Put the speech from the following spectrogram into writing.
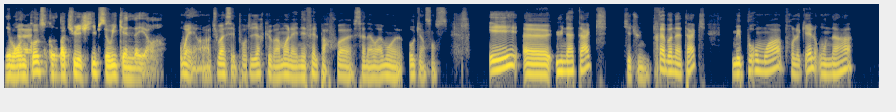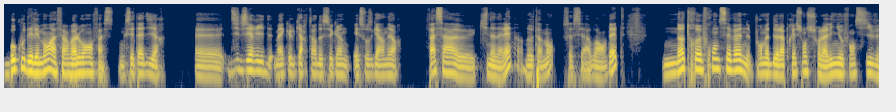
Les Broncos qui ont battu les Chiefs ce week-end d'ailleurs. Ouais, alors tu vois, c'est pour te dire que vraiment la NFL, parfois, ça n'a vraiment euh, aucun sens. Et euh, une attaque qui est une très bonne attaque, mais pour moi, pour lequel on a beaucoup d'éléments à faire valoir en face. Donc, c'est-à-dire euh, DJ Reed, Michael Carter de second et Sauce Garner face à euh, Keenan Allen, notamment, ça c'est à avoir en tête. Notre front seven pour mettre de la pression sur la ligne offensive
